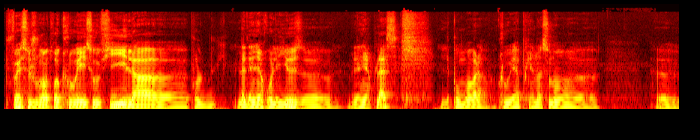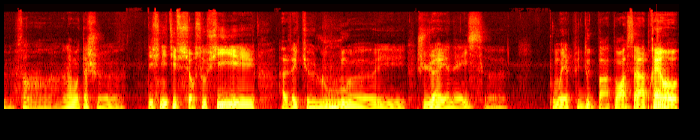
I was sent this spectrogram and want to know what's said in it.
pouvait se jouer entre Chloé et Sophie. Là, euh, pour le- la dernière relayeuse, euh, la dernière place, pour moi, voilà, Chloé a pris un ascendant, euh, euh, enfin, un avantage euh, définitif sur Sophie et avec euh, Lou euh, et Julia et Anaïs. Pour moi, il n'y a plus de doute par rapport à ça. Après, on,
